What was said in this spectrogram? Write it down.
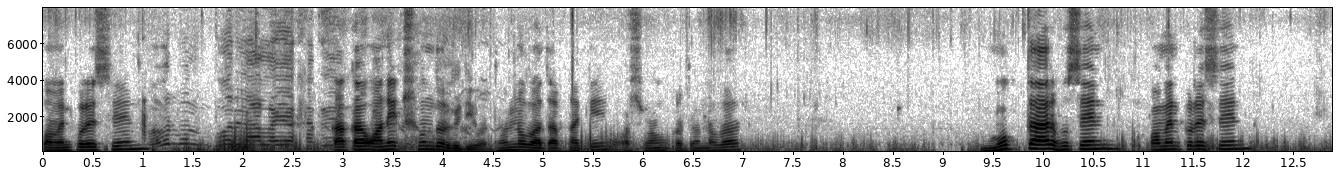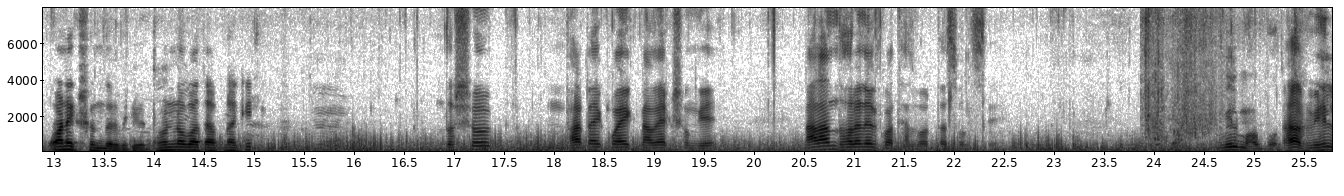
কমেন্ট করেছেন কাকা অনেক সুন্দর ভিডিও ধন্যবাদ আপনাকে অসংখ্য ধন্যবাদ। মুক্তার হোসেন কমেন্ট করেছেন অনেক সুন্দর ভিডিও ধন্যবাদ আপনাকে। দর্শক ভাটায় কয়েক নাও একসঙ্গে নানান ধরনের কথাবার্তা চলছে। মিল মহব্বত। হ্যাঁ মিল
